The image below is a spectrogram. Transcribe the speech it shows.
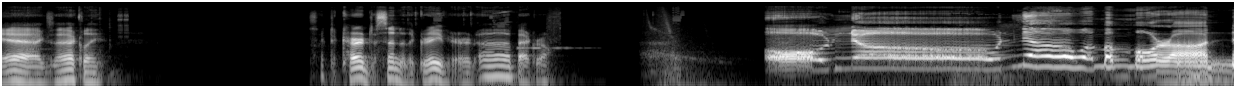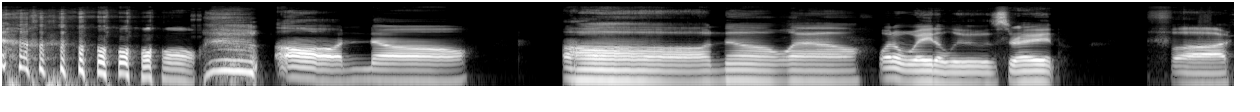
Yeah, exactly. Select a card to send to the graveyard. Uh, back row. Oh no! No, I'm a moron. No. Oh no. Oh no! Wow, what a way to lose, right? Fuck.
